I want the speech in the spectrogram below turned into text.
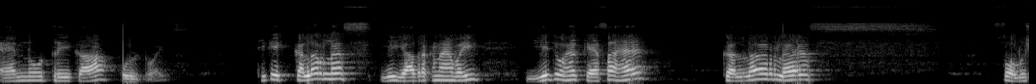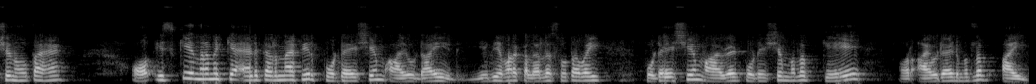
एनओ थ्री का होल ठीक है कलरलेस ये याद रखना है भाई। ये जो है, कैसा है? कलरलेस सॉल्यूशन होता है। और इसके अंदर हमें क्या ऐड करना है? फिर पोटेशियम आयोडाइड ये भी हमारा कलरलेस होता है भाई। पोटेशियम आयोडाइड पोटेशियम मतलब के और आयोडाइड मतलब आई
